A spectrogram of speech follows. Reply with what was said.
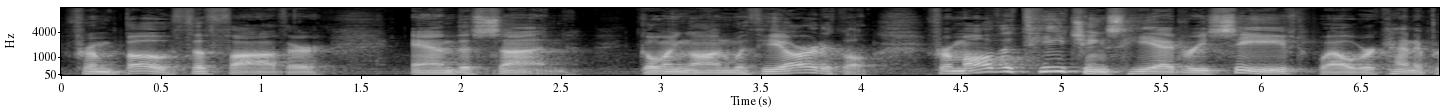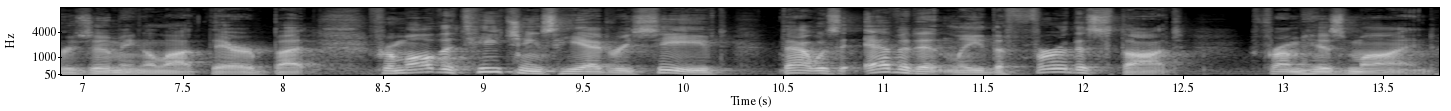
from both the Father and the Son. Going on with the article. From all the teachings he had received, well, we're kind of presuming a lot there, but from all the teachings he had received, that was evidently the furthest thought from his mind.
